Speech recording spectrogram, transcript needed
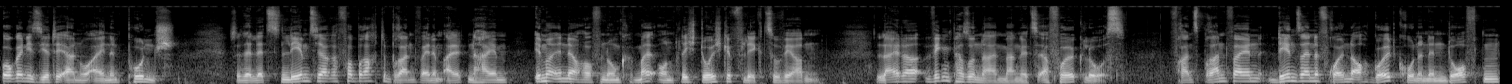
organisierte er nur einen Punsch. Seine letzten Lebensjahre verbrachte Brandwein im Altenheim, immer in der Hoffnung, mal ordentlich durchgepflegt zu werden. Leider wegen Personalmangels erfolglos. Franz Brandwein, den seine Freunde auch Goldkrone nennen durften,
